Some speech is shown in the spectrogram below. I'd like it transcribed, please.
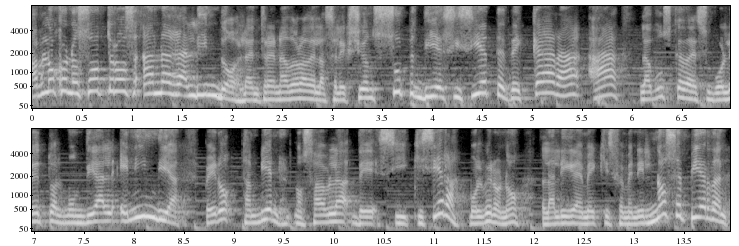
Habló con nosotros Ana Galindo, la entrenadora de la selección sub-17 de cara a la búsqueda de su boleto al Mundial en India, pero también nos habla de si quisiera volver o no a la Liga MX femenil. No se pierdan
